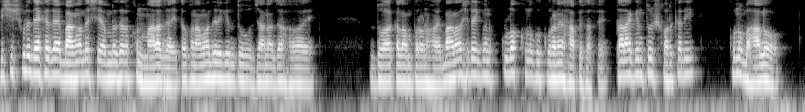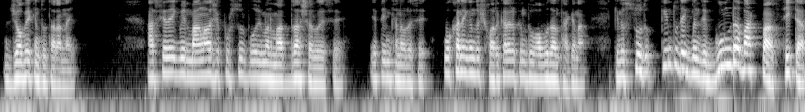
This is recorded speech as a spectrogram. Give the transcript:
বিশেষ করে দেখা যায় বাংলাদেশে আমরা যখন মারা যাই, তখন আমাদের কিন্তু জানাজা হয়, দোয়া কালাম পড়ানো হয়। বাংলাদেশে দেখবেন লক্ষ লক্ষ কোরআনের হাফেজ আছে। তারা কিন্তু সরকারি কোনো ভালো জবে কিন্তু তারা নাই। আজকে দেখবেন বাংলাদেশে প্রচুর পরিমাণ মাদ্রাসা রয়েছে, এতিমখানা রয়েছে। ওখানে কিন্তু সরকারের কিন্তু অবদান থাকে না। কিন্তু কিন্তু দেখবেন যে গুন্ডা বাটপার সিটার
